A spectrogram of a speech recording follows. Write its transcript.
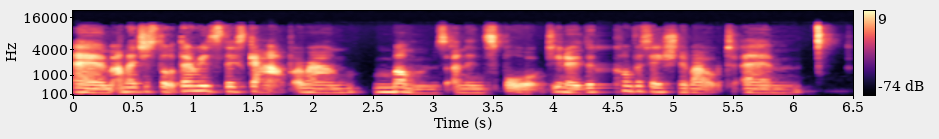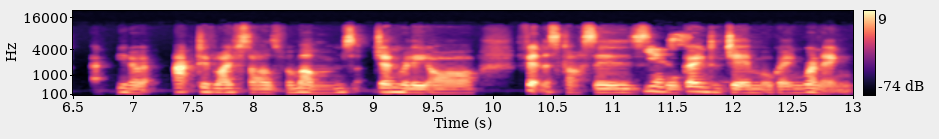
Um, and I just thought there is this gap around mums and in sport. You know, the conversation about um, you know active lifestyles for mums generally are fitness classes yes. or going to the gym or going running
